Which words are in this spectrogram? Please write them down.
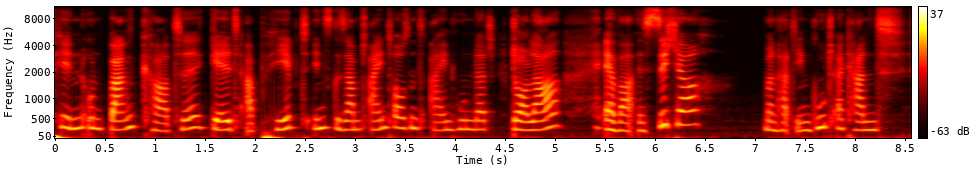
PIN und Bankkarte Geld abhebt. Insgesamt 1100 Dollar. Er war es sicher. Man hat ihn gut erkannt.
